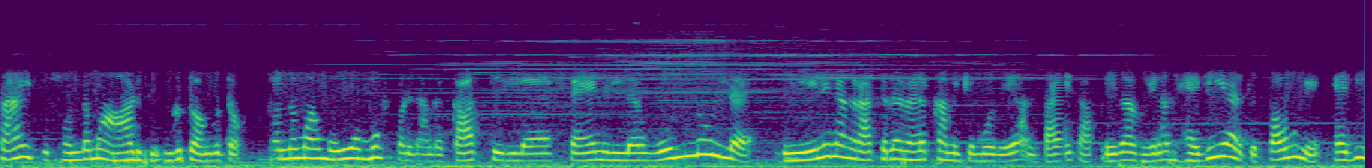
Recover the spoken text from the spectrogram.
தாயத்து சொந்தமா ஆடுது இங்கிட்டும் அங்கிட்டும். சொந்தமா மொழியா மூவ் பண்ணுதாங்க காத்து இல்ல ஃபேன் இல்ல ஒண்ணும் இல்ல. டெய்லி நாங்க ராத்திரில விளக்கு காமிக்கும் போது அந்த தாய்த்து அப்படியேதான் இருக்கும். ஏன்னா அது ஹெவியா இருக்கு. பவுனு ஹெவி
